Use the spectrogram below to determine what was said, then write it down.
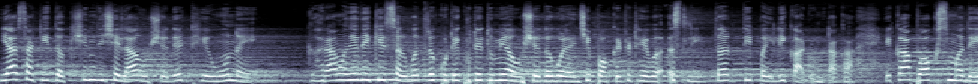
यासाठी दक्षिण दिशेला औषधे ठेवू नये. घरामध्ये देखील सर्वत्र कुठे कुठे तुम्ही औषधं गोळ्यांची पॉकेट ठेवत असली तर ती पहिली काढून टाका. एका बॉक्समध्ये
